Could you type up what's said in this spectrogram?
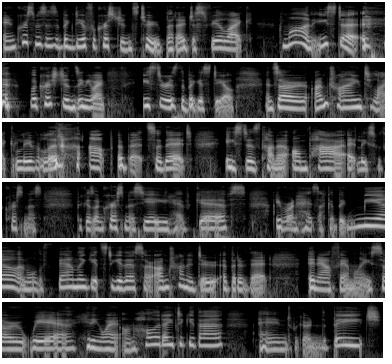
And Christmas is a big deal for Christians too. But I just feel like, come on, Easter for Christians anyway. Easter is the biggest deal. And so I'm trying to like level it up a bit so that Easter's kind of on par, at least with Christmas. Because on Christmas, yeah, you have gifts, everyone has like a big meal, and all the family gets together. So I'm trying to do a bit of that in our family. So we're heading away on holiday together and we're going to the beach,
